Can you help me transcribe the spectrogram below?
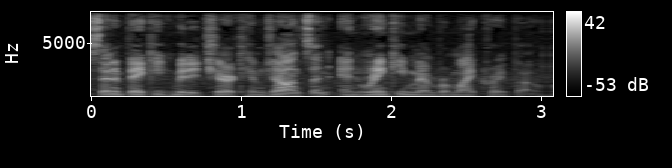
Senate Banking Committee Chair Tim Johnson and Ranking Member Mike Crapo.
